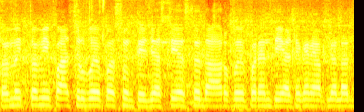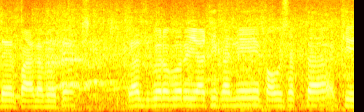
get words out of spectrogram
कमीत कमी पाच रुपयेपासून ते जास्तीत जास्त दहा रुपयेपर्यंत या ठिकाणी आपल्याला दर पाहायला मिळते त्याचबरोबर या ठिकाणी पाहू शकता की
